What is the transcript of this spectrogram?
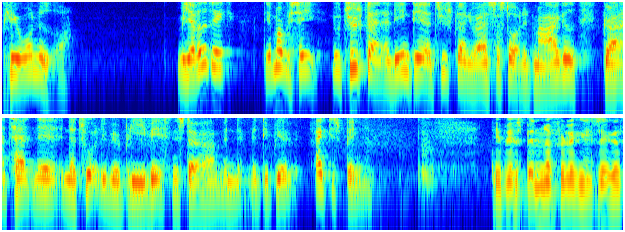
pebernødder. Men jeg ved det ikke. Det må vi se. Nu Tyskland, alene det, at Tyskland jo er så stort et marked, gør, at tallene naturligt vil blive væsentligt større, men, men det bliver rigtig spændende. Det bliver spændende at følge helt sikkert.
